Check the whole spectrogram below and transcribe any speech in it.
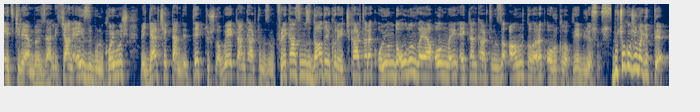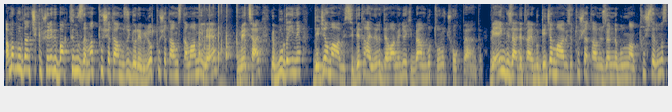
etkileyen bir özellik. Yani Acer bunu koymuş ve gerçekten de tek tuşla bu ekran kartımızın frekansımızı daha da yukarıya çıkartarak oyunda olun veya olmayın ekran kartınızı anlık olarak overclocklayabiliyorsunuz. Bu çok hoşuma gitti. Ama buradan çıkıp şöyle bir baktığımız zaman tuş yatağımızı görebiliyor. Tuş yatağımız tamamıyla metal ve burada yine gece mavisi detayları devam ediyor ki ben bu tonu çok beğendim. Ve en güzel detay bu gece mavisi tuş yatağının üzerinde bulunan tuşlarımız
